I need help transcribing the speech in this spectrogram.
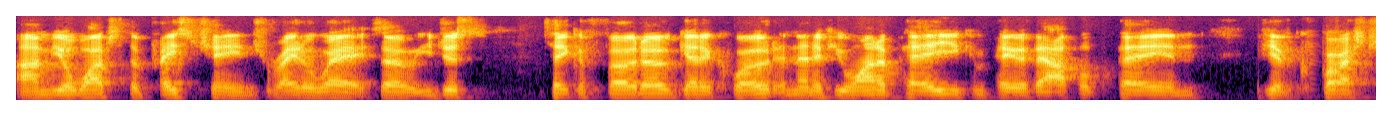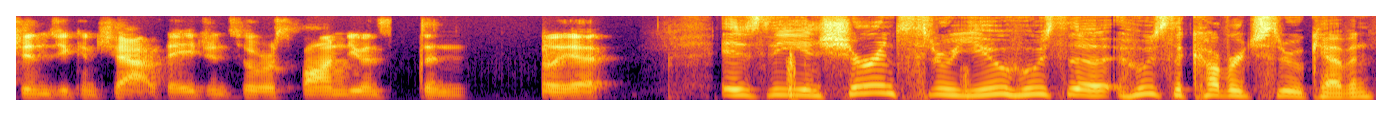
um, you'll watch the price change right away. So you just take a photo, get a quote, and then if you want to pay, you can pay with Apple Pay. And if you have questions, you can chat with agents who'll respond to you, and really it. Is the insurance through you? Who's the who's the coverage through, Kevin?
